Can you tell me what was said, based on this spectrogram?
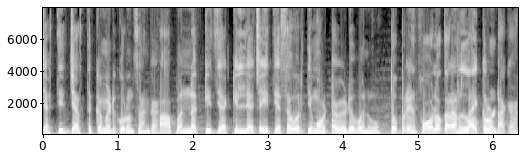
जास्तीत जास्त कमेंट करून सांगा. आपण नक्कीच या किल्ल्याच्या इतिहासावरती मोठा व्हिडिओ बनवू. तोपर्यंत फॉलो करा लाईक करून टाका.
